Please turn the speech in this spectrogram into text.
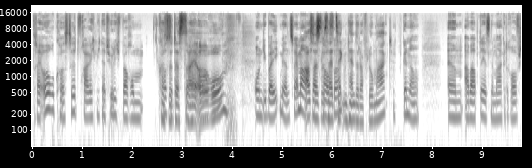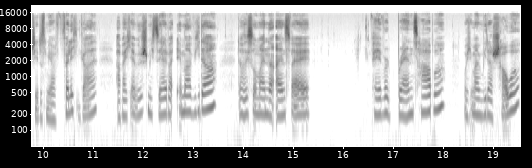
3 Euro kostet, frage ich mich natürlich, warum kostet, das 3 Euro? Und überlege mir dann zweimal, ob Außer ich es das ist kaufe. halt Secondhand oder Flohmarkt. Genau. Ähm, aber ob da jetzt eine Marke draufsteht, ist mir völlig egal. Aber ich erwische mich selber immer wieder, dass ich so meine ein, zwei Favorite Brands habe, wo ich immer wieder schaue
